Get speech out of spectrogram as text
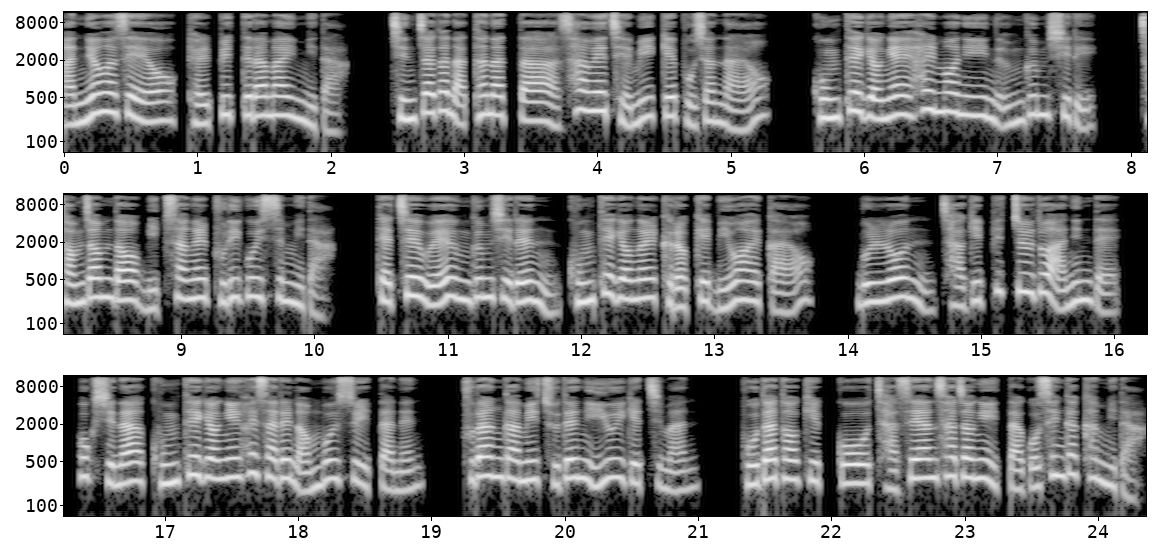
안녕하세요. 별빛 드라마입니다. 진짜가 나타났다 사회 재미있게 보셨나요? 공태경의 할머니인 은금실이 점점 더 밉상을 부리고 있습니다. 대체 왜 은금실은 공태경을 그렇게 미워할까요? 물론 자기 핏줄도 아닌데 혹시나 공태경이 회사를 넘볼 수 있다는 불안감이 주된 이유이겠지만 보다 더 깊고 자세한 사정이 있다고 생각합니다.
